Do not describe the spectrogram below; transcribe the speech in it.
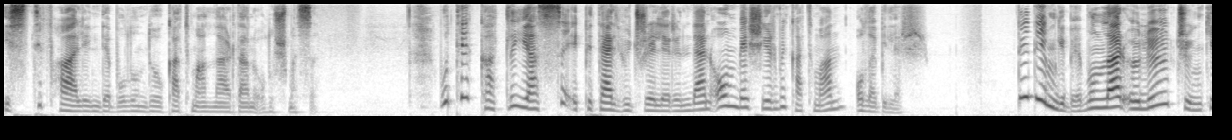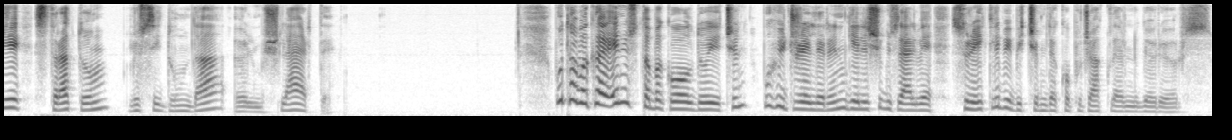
istif halinde bulunduğu katmanlardan oluşması. Bu tek katlı yassı epitel hücrelerinden 15-20 katman olabilir. Dediğim gibi bunlar ölü çünkü stratum lucidum'da ölmüşlerdi. Bu tabaka en üst tabaka olduğu için bu hücrelerin gelişi güzel ve sürekli bir biçimde kopacaklarını görüyoruz.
